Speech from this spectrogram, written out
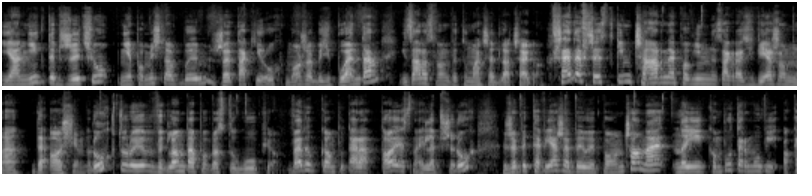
ja nigdy w życiu nie pomyślałbym, że taki ruch może być błędem i zaraz wam wytłumaczę dlaczego. Przede wszystkim czarne powinny zagrać wieżą na D8. Ruch, który wygląda po prostu głupio. Według komputera to jest najlepszy ruch, żeby te wieże były połączone, no i komputer mówi, ok,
